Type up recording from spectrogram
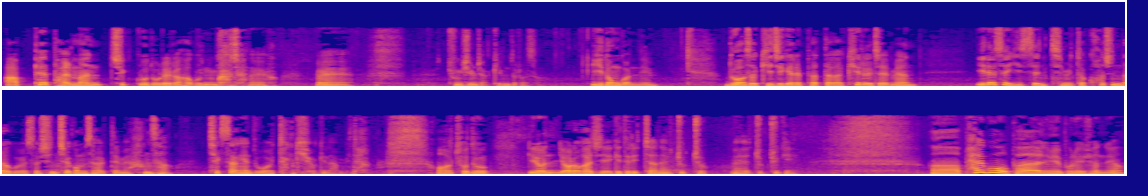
앞에 발만 짚고 노래를 하고 있는 거잖아요. 예. 중심 잡기 힘들어서. 이동건님 누워서 기지개를 폈다가 키를 재면 1에서 2cm 커진다고 해서 신체 검사할 때면 항상 책상에 누워있던 기억이 납니다. 어, 저도 이런 여러 가지 얘기들 있잖아요. 쭉쭉. 네, 쭉쭉이. 어, 8958님이 보내주셨네요.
